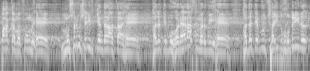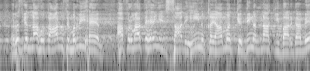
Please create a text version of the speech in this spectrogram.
پاک کا مفہوم ہے، مسلم شریف کے اندر آتا ہے، حضرت ابو حریرہ سے مروی ہے، حضرت ابو سعید خدری رضی اللہ تعالی سے مروی ہے۔ آپ فرماتے ہیں، یہ صالحین قیامت کے دن اللہ کی بارگاہ میں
